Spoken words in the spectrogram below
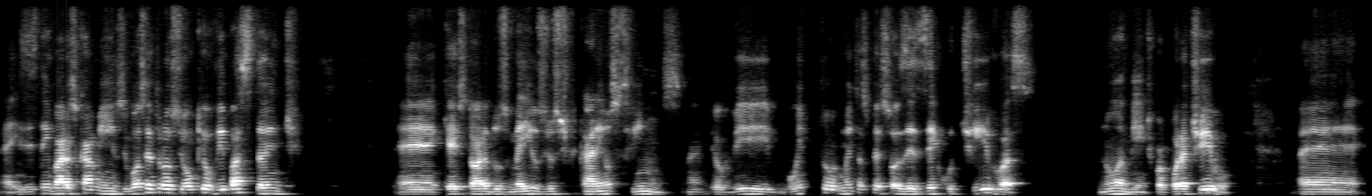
é, existem vários caminhos. E você trouxe um que eu vi bastante, é, que é a história dos meios justificarem os fins. Né? Eu vi muito, muitas pessoas executivas no ambiente corporativo é,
